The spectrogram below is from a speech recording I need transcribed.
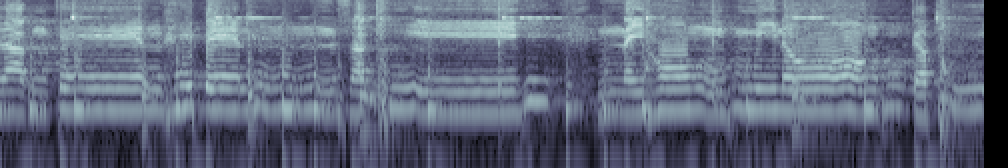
หลักเกณฑ์ให้เป็นสักขีในห้องมีน้องกับพี่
